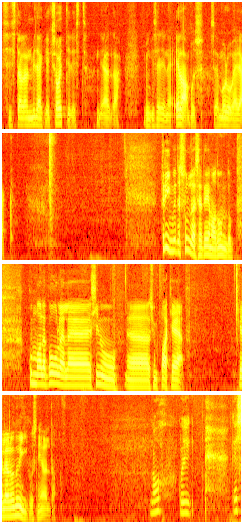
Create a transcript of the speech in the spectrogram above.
siis tal on midagi eksootilist nii-öelda, mingi selline elamus, see muruväljak Triin, kuidas sulle see teema tundub? kummale poolele sinu äh, sümpaatia jääb? kellel on õigus nii-öelda? noh, kui, kes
